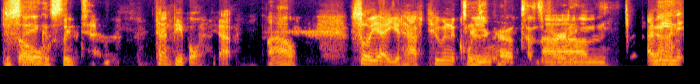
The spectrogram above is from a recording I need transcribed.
You so, say you can sleep 10? 10 people, yeah. Wow. So yeah, you'd have two in the queen. Um, I yeah. mean,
